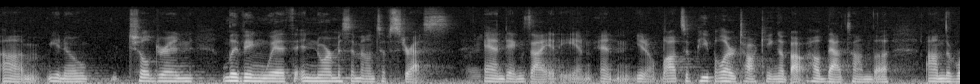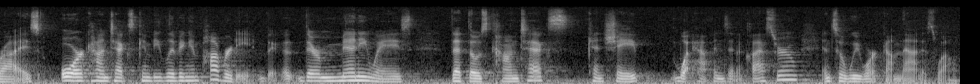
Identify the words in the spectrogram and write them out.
um, you know, children living with enormous amounts of stress Right. and anxiety, and, and you know, lots of people are talking about how that's on the on the rise. Or context can be living in poverty. There there are many ways that those contexts can shape what happens in a classroom, and so we work on that as well.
